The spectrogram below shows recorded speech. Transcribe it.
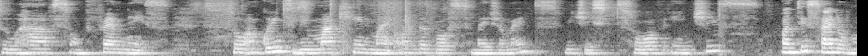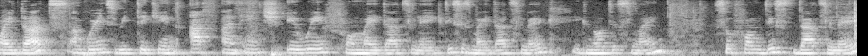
to have some firmness. So I'm going to be marking my under bust measurement, which is 12 inches. On this side of my dart, I'm going to be taking half an inch away from my dart leg. This is my dart leg, ignore this line. So from this dart leg,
